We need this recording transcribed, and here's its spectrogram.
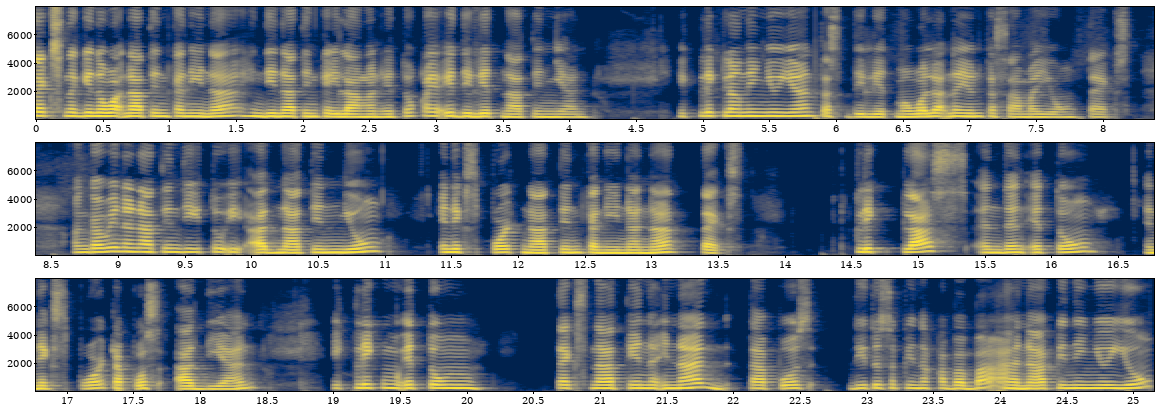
text na ginawa natin kanina, hindi natin kailangan ito, kaya i-delete natin yan. I-click lang ninyo yan, tas delete. Mawala na yun kasama yung text. Ang gawin na natin dito, i-add natin yung in-export natin kanina na text. Click plus, and then itong in-export, tapos add yan. I-click mo itong text natin na inad, tapos dito sa pinakababa, hanapin ninyo yung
